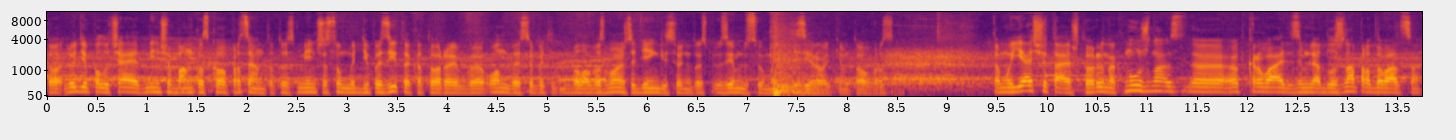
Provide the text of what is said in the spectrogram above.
то люди получают меньше банковского процента, то есть меньше суммы депозита, который бы он бы, если бы была возможность деньги сегодня, то есть землю свою монетизировать каким-то образом. Поэтому я считаю, что рынок нужно э, открывать, земля должна продаваться.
